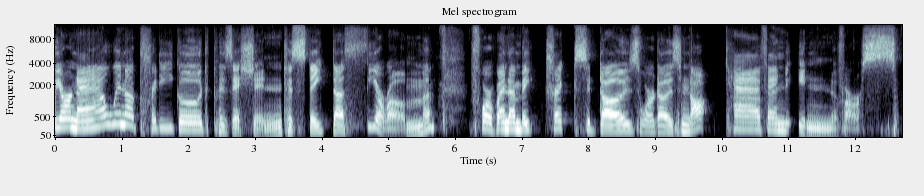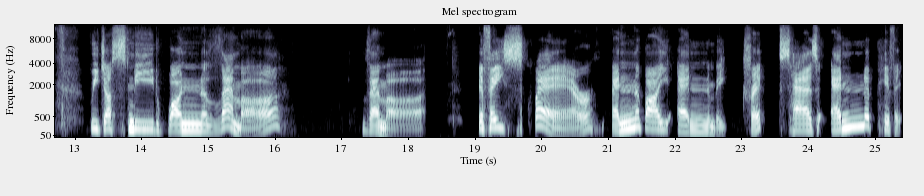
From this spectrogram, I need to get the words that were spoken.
We are now in a pretty good position to state the theorem for when a matrix does or does not have an inverse. We just need one lemma, lemma. If a square n by n matrix has n pivot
